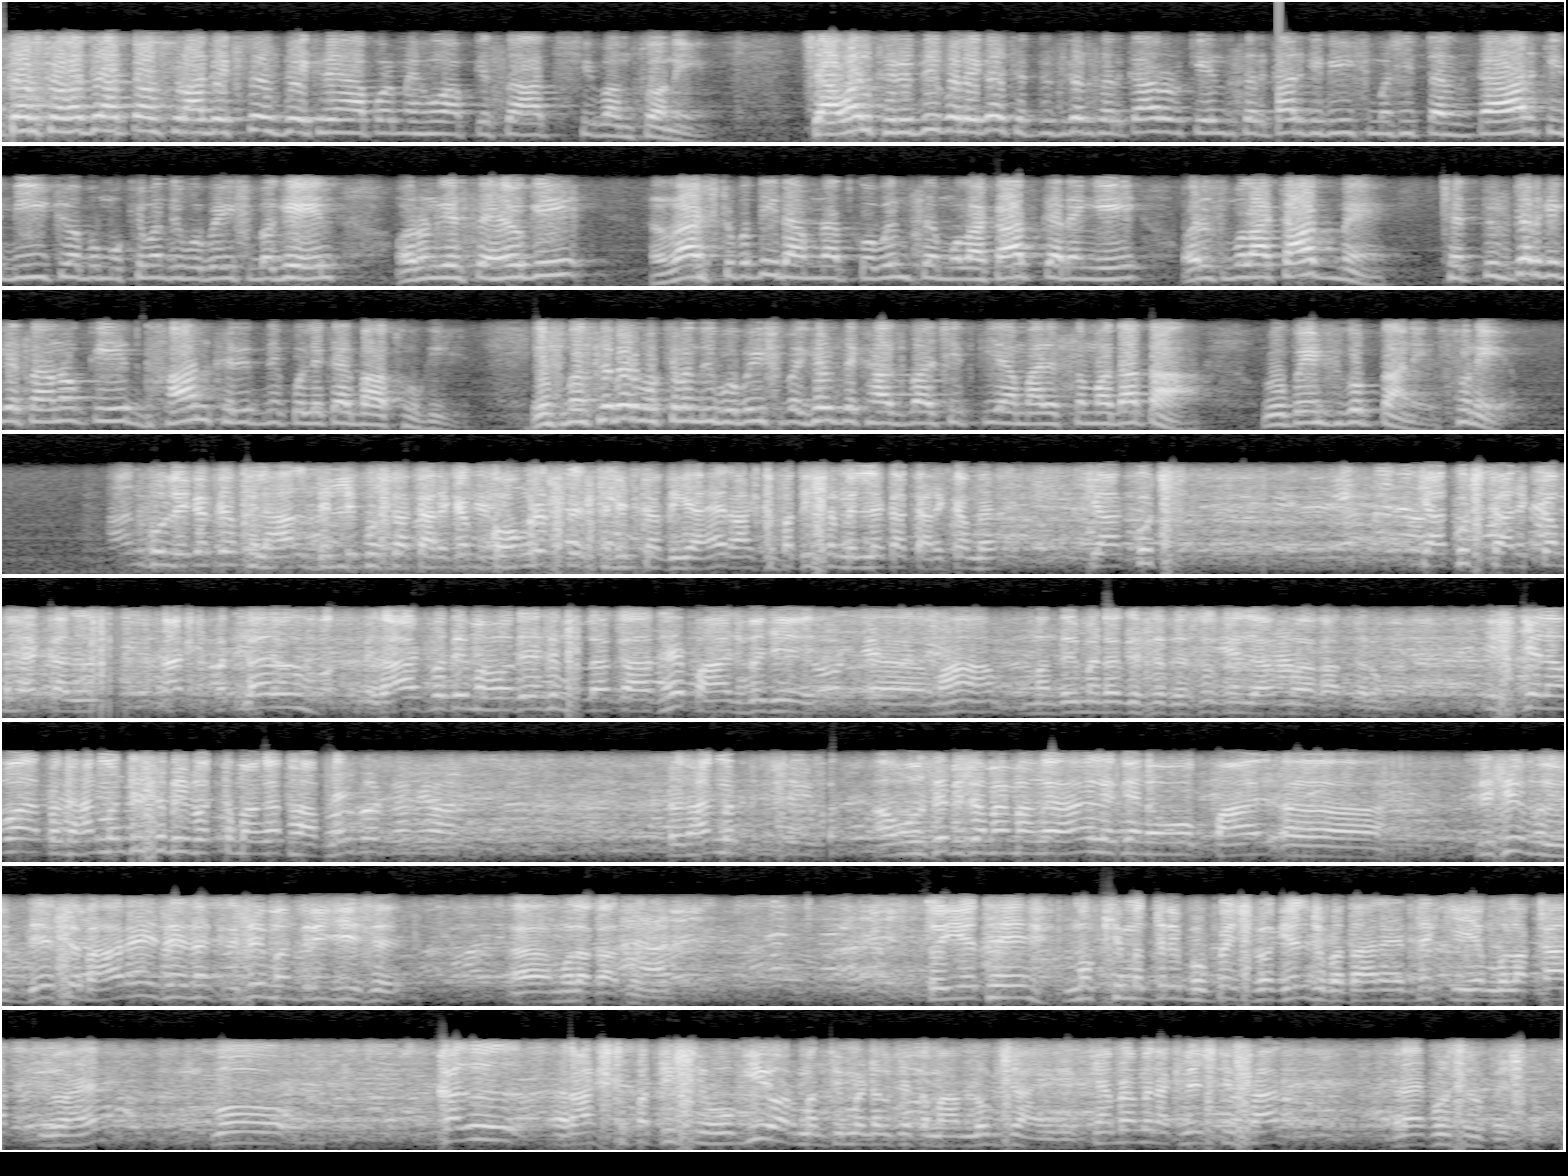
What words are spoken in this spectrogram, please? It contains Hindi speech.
नमस्कार स्वागत है आपका स्वराज एक्सप्रेस। देख रहे हैं आप और मैं हूँ आपके साथ शिवम सोनी। चावल खरीदी को लेकर छत्तीसगढ़ सरकार और केंद्र सरकार के बीच मची सरकार के बीच अब मुख्यमंत्री भूपेश बघेल और उनके सहयोगी राष्ट्रपति रामनाथ कोविंद से मुलाकात करेंगे और इस मुलाकात में छत्तीसगढ़ के किसानों के धान खरीदने को लेकर बात होगी। इस मसले पर मुख्यमंत्री भूपेश बघेल से खास बातचीत की हमारे संवाददाता रूपेश गुप्ता ने। सुनिए। धान को लेकर के फ़िलहाल दिल्ली पुलिस का कार्यक्रम कांग्रेस ने स्थगित कर दिया है। राष्ट्रपति से मिलने का कार्यक्रम है। क्या कुछ क्या कुछ कार्यक्रम है कल? राष्ट्रपति कल राष्ट्रपति महोदय से मुलाकात है पाँच बजे वहाँ मंत्रिमंडल के सदस्यों से मुलाकात करूँगा। इसके अलावा प्रधानमंत्री से भी वक्त मांगा था आपने? प्रधानमंत्री से उनसे भी समय मांगा है लेकिन वो पाँच कृषि देश से बाहर है इसलिए कृषि मंत्री जी से मुलाकात होगी। तो ये थे मुख्यमंत्री भूपेश बघेल जो बता रहे थे कि ये मुलाकात जो है वो कल राष्ट्रपति से होगी और मंत्रिमंडल के तमाम लोग जाएँगे। कैमरामैन अखिलेश के साथ, रायपुर से रूपेश गुप्ता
